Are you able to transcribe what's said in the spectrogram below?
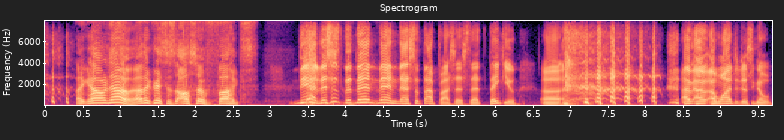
like, oh no, other Chris is also fucked. yeah, this is the, then then that's the thought process. That thank you. Uh, I, I, I wanted to just you know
